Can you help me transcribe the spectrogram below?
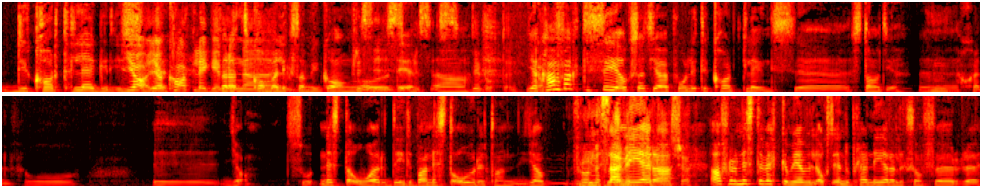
du kartlägger just Ja, jag kartlägger för mina... att komma liksom igång Precis, och det. precis. Ja. Det låter Jag bra. kan faktiskt säga också att jag är på lite kartläggningsstadie eh, Mm. själv. Och, eh, ja. Så nästa år, det är inte bara nästa år utan jag Från vill nästa vecka planera. kanske. Ja, från nästa vecka men jag vill också ändå planera liksom för eh,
